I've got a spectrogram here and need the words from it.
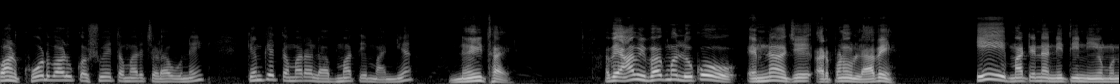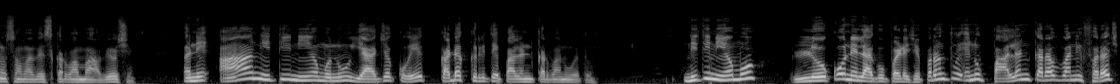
પણ ખોડવાળું કશું એ તમારે ચડાવવું નહીં, કેમ કે તમારા લાભમાં તે માન્ય નહીં થાય. હવે આ વિભાગમાં લોકો એમના જે અર્પણો લાવે એ માટેના નીતિ નિયમોનો સમાવેશ કરવામાં આવ્યો છે. અને આ નીતિ નિયમોનું યાજકોએ કડક રીતે પાલન કરવાનું હતું. નીતિ નિયમો લોકોને લાગુ પડે છે, પરંતુ એનું પાલન કરાવવાની ફરજ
